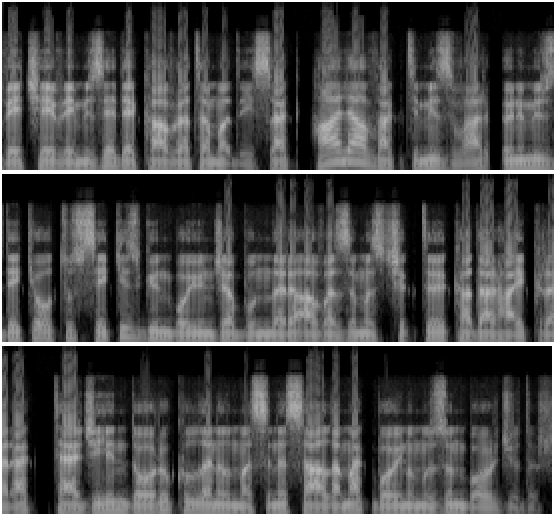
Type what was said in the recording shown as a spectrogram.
ve çevremize de kavratamadıysak, hala vaktimiz var, önümüzdeki 38 gün boyunca bunları avazımız çıktığı kadar haykırarak, tercihin doğru kullanılmasını sağlamak boynumuzun borcudur.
